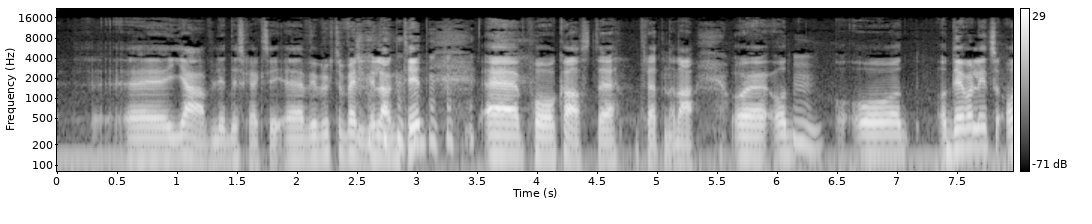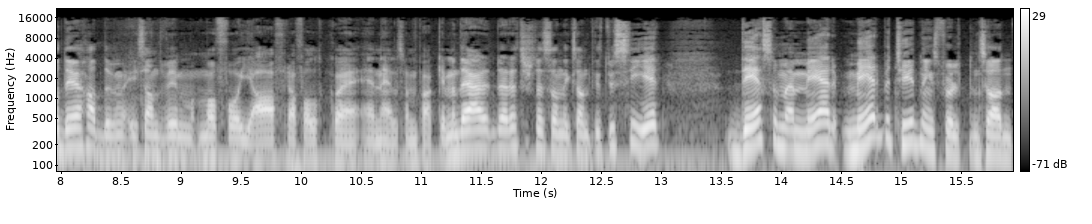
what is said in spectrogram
uh, jævlig Det skal jeg ikke si. Eh, vi brukte veldig lang tid på å caste 13. dag. Og, og, Mm. og, og det var litt Og det hadde Vi må få ja fra folk og en hel sånn pakke. Men det er, det er rett og slett sånn ikke sant, Hvis du sier det som er mer, mer betydningsfullt enn sånn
